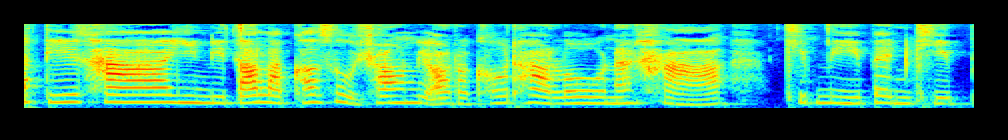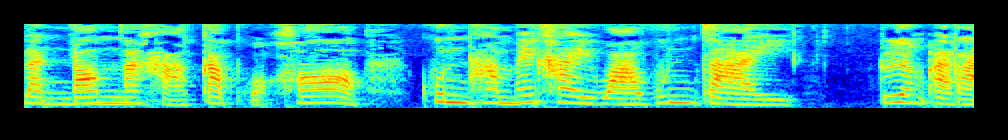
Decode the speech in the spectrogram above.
วัสดีค่ะ ยินดีต้อนรับเข้าสู่ช่อง The Oracle Tarot นะคะ คลิปนี้เป็นคลิปแรนดอมนะคะ กับหัวข้อ คุณทำให้ใครว้าวุ่นใจเรื่องอะไร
